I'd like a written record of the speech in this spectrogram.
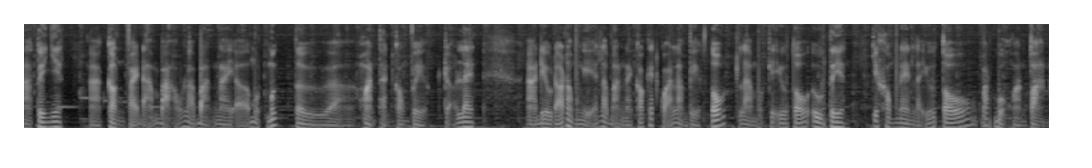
à, tuy nhiên à, cần phải đảm bảo là bạn này ở một mức từ à, hoàn thành công việc trở lên. À, điều đó đồng nghĩa là bạn này có kết quả làm việc tốt là một cái yếu tố ưu tiên chứ không nên là yếu tố bắt buộc hoàn toàn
